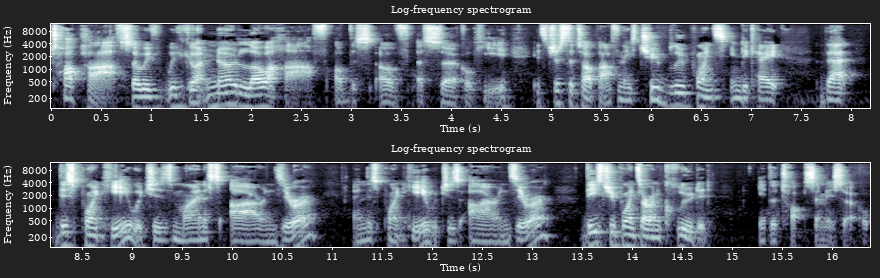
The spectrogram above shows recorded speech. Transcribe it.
top half. So we've we've got no lower half of this of a circle here. It's just the top half, and these two blue points indicate that this point here, which is minus r and zero, and this point here, which is r and zero, these two points are included in the top semicircle.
